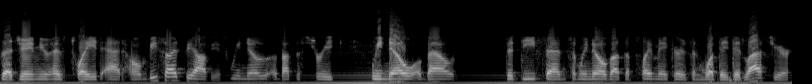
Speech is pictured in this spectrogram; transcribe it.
that JMU has played at home? Besides the obvious, we know about the streak, we know about the defense, and we know about the playmakers and what they did last year.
